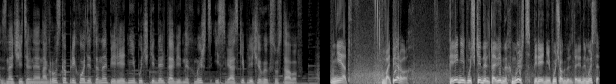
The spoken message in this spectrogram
Значительная нагрузка приходится на передние пучки дельтовидных мышц и связки плечевых суставов. Нет. Во-первых, передние пучки дельтовидных мышц, передний пучок дельтовидной мышцы,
